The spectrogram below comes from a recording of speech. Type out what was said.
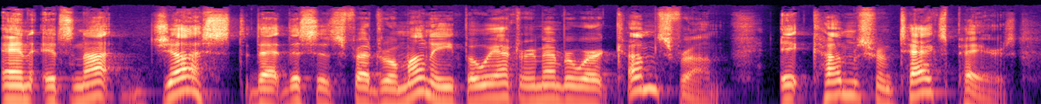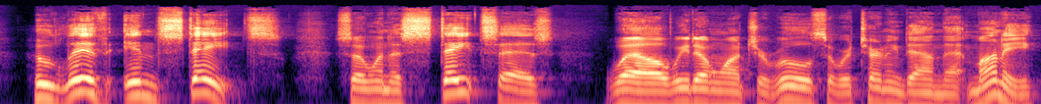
And it's not just that this is federal money, but we have to remember where it comes from. It comes from taxpayers who live in states. So when a state says, well, we don't want your rules, so we're turning down that money,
